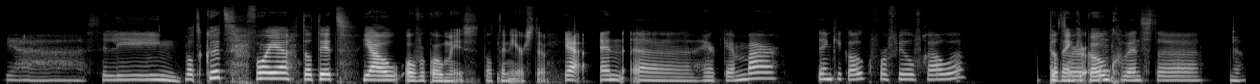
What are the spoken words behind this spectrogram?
Ja, Celine. Wat kut voor je dat dit jou overkomen is, dat ten eerste. Ja, en uh, herkenbaar denk ik ook, voor veel vrouwen. Dat, denk er ik ook. ongewenst eh, Ja.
